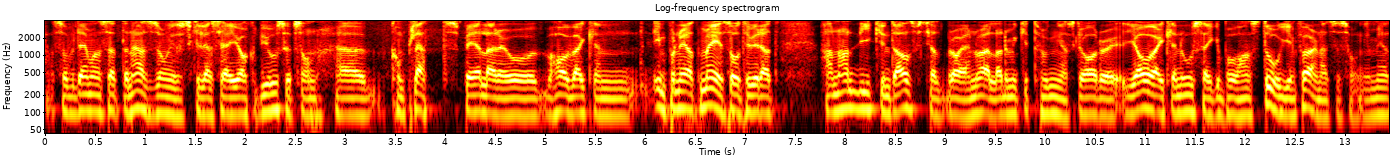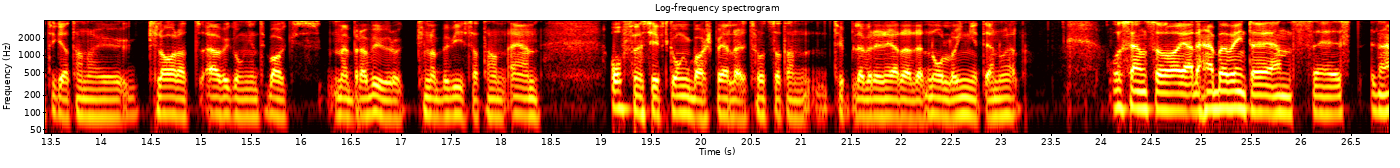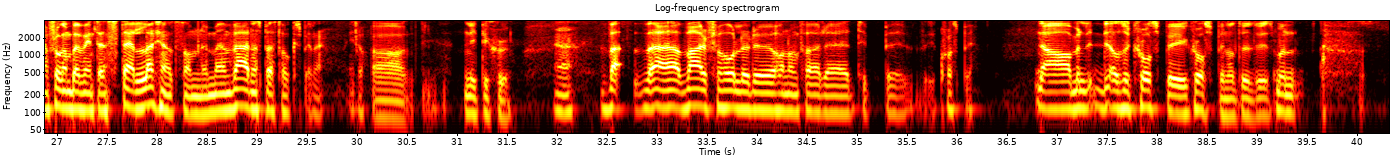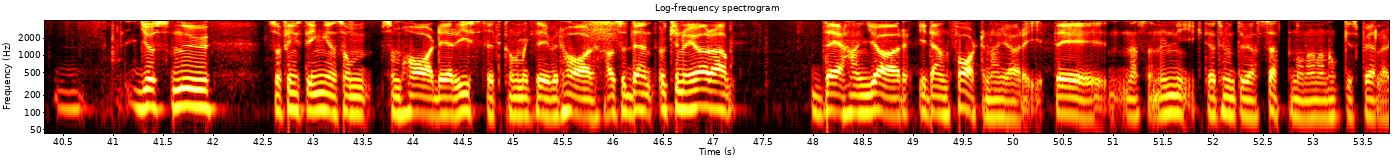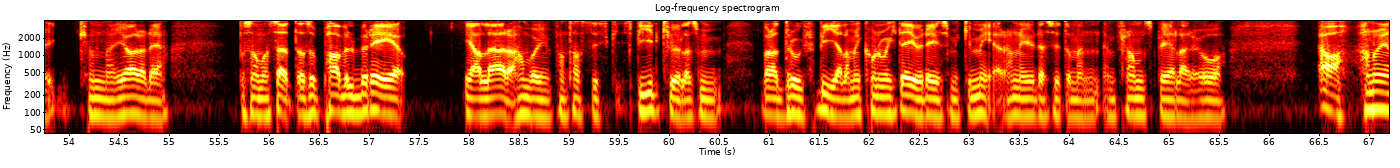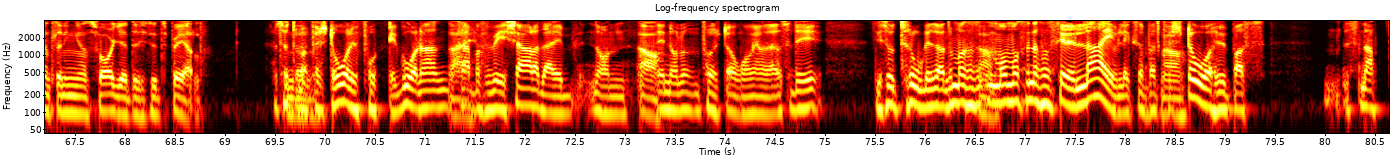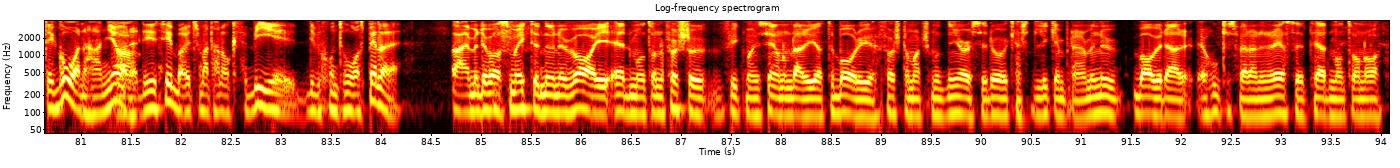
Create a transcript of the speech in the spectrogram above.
alltså, det man sett den här säsongen så skulle jag säga Jakob Josefsson. Eh, komplett spelare och har verkligen imponerat mig så tillvida att han hade, gick ju inte alls speciellt bra i NHL, hade mycket tunga skador. Jag var verkligen osäker på hur han stod inför den här säsongen men jag tycker att han har ju klarat övergången tillbaks med bravur och kunnat bevisa att han är en offensivt gångbar spelare trots att han typ levererade noll och inget i NHL. Och sen så, ja den här behöver inte ens, eh, den här frågan behöver vi inte ens ställa känns det som nu, men världens bästa hockeyspelare idag. Ja, 97. Ja. Va, va, varför håller du honom för eh, typ eh, Crosby? Ja, men alltså Crosby är Crosby naturligtvis. Men just nu så finns det ingen som, som har det registret Conor McDavid har. Alltså den, att kunna göra det han gör i den farten han gör i, det är nästan unikt. Jag tror inte vi har sett någon annan hockeyspelare kunna göra det på samma sätt. Alltså Pavel Bure i all ära, han var ju en fantastisk speedkula som bara drog förbi alla. Men Conor McDavid är ju så mycket mer. Han är ju dessutom en, en framspelare och ja, han har egentligen inga svagheter i sitt spel. Jag tror inte man förstår hur fort det går. När han Nej. trappar förbi Chara där i någon, Ja. i någon första omgångarna. Där. Alltså det, är, det är så otroligt. Tror Man, Ja. man måste nästan se det live liksom för att Ja. förstå hur pass snabbt det går när han gör Ja. det. Det ser bara ut som att han åker förbi division 2-spelare. Nej men det var så mäktigt nu när vi var i Edmonton. Först så fick man ju se honom där i Göteborg, första matchen mot New Jersey. Då var det kanske inte lika imponerande. Men nu var vi där, Hockeysverige en resa till Edmonton och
